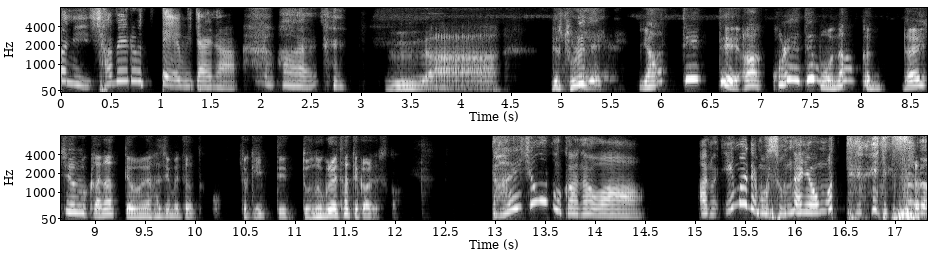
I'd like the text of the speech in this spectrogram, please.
のに喋るって、みたいな。はい。うわー。で、それでやっていって、あ、これでもなんか大丈夫かなって思い始めた時ってどのぐらい経ってからですか？大丈夫かなは、あの、今でもそんなに思ってないですよ。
